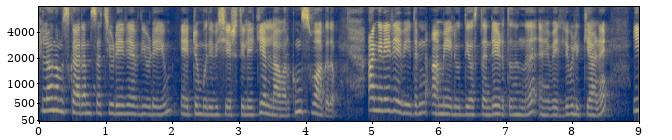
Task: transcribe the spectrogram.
ഹലോ നമസ്കാരം. സച്ചിയുടെയും രവതിയുടെയും ഏറ്റവും പുതിയ വിശേഷത്തിലേക്ക് എല്ലാവർക്കും സ്വാഗതം. അങ്ങനെ രവീന്ദ്രൻ ആ മേലുദ്യോഗസ്ഥന്റെ അടുത്ത് നിന്ന് വെല്ലുവിളിക്കുകയാണ്. ഈ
